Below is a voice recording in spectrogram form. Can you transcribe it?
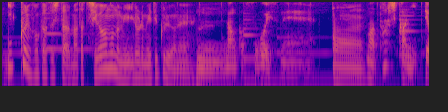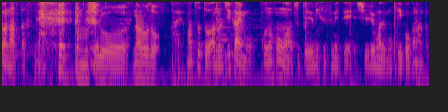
ん一個にフォーカスしたらまた違うものいろいろ見えてくるよね。うんなんかすごいですねうんまあ確かにってはなったですね面白い。なるほど。はいまあちょっとあの次回もこの本はちょっと読み進めて終了まで持っていこうかなと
